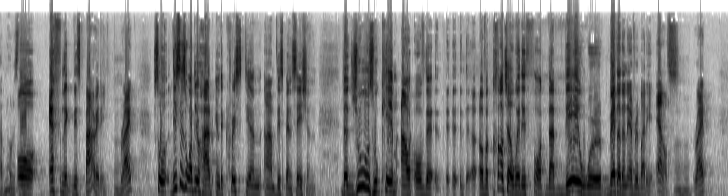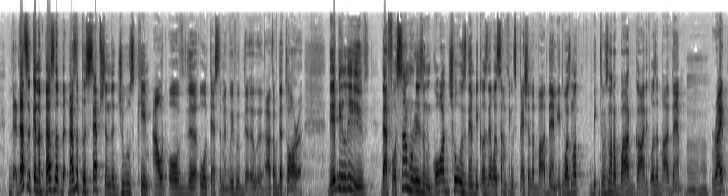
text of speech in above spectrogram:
I've noticed that. or ethnic disparity, right? So this is what you had in the Christian um, dispensation. The Jews who came out of the uh, uh, of a culture where they thought that they were better than everybody else, right? Th- That's the kind of that's the that's the perception the Jews came out of the Old Testament with, with the, uh, out of the Torah. They believed that for some reason God chose them because there was something special about them. It was not it was not about God, it was about them. Right?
